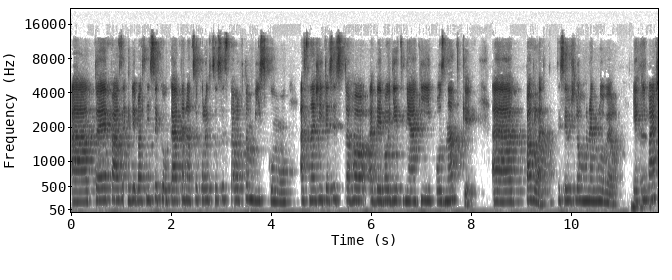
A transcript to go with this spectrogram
A to je fáze, kdy vlastně se koukáte na cokoliv, co se stalo v tom výzkumu a snažíte si z toho vyvodit nějaký poznatky. Uh, Pavle, ty jsi už dlouho nemluvil. Jaký máš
